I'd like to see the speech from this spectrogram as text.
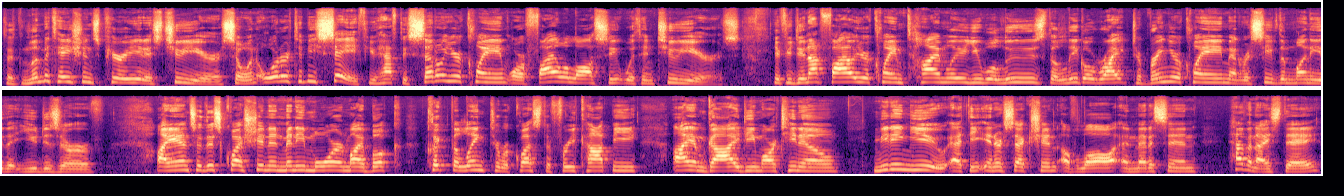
The limitations period is two years, so in order to be safe, you have to settle your claim or file a lawsuit within two years. If you do not file your claim timely, you will lose the legal right to bring your claim and receive the money that you deserve. I answer this question and many more in my book. Click the link to request a free copy. I am Guy DiMartino, meeting you at the intersection of law and medicine. Have a nice day.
